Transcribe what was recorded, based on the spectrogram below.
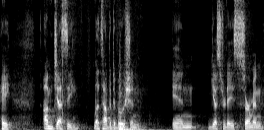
Hey, I'm Jesse. Let's have a devotion. In yesterday's sermon,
